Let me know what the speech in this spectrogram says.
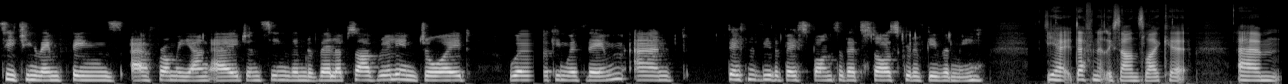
teaching them things uh, from a young age and seeing them develop. So I've really enjoyed working with them and definitely the best sponsor that Stars could have given me. Yeah, it definitely sounds like it. Um,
